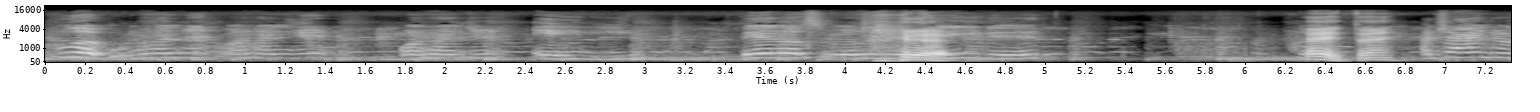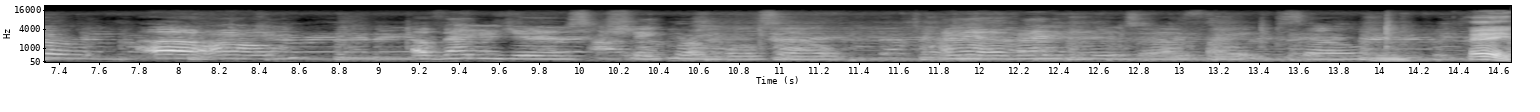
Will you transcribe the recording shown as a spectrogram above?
Look, 100, 100, 180. Thanos really is hated. Hey, thanks. I'm trying to, uh, um, Avengers Shake Rumble, so I mean Avengers uh, fight, so. Hey,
